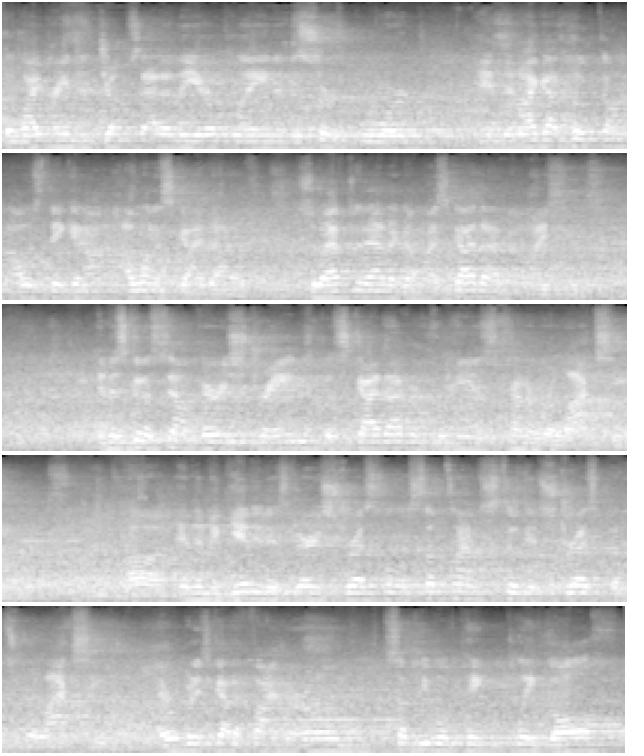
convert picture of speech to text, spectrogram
the White Ranger jumps out of the airplane and the surfboard, and then I got hooked on, I was thinking, I, I want to skydive. So after that, I got my skydiving license. And it's going to sound very strange, but skydiving for me is kind of relaxing. Uh, in the beginning, it's very stressful, and sometimes still get stressed, but it's relaxing. Everybody's got to find their own. Some people play, play golf.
